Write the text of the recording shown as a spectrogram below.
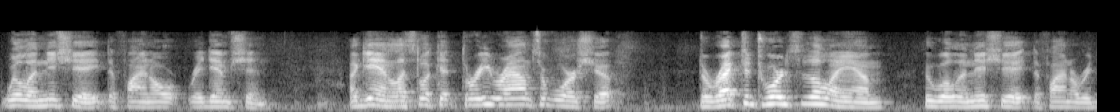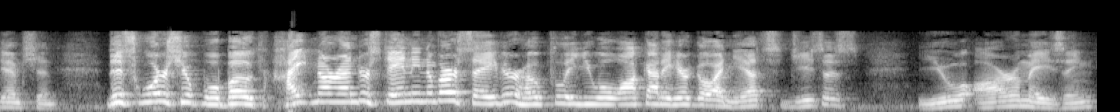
will initiate the final redemption. Again, let's look at three rounds of worship directed towards the Lamb who will initiate the final redemption. This worship will both heighten our understanding of our Savior. Hopefully, you will walk out of here going, Yes, Jesus, you are amazing.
